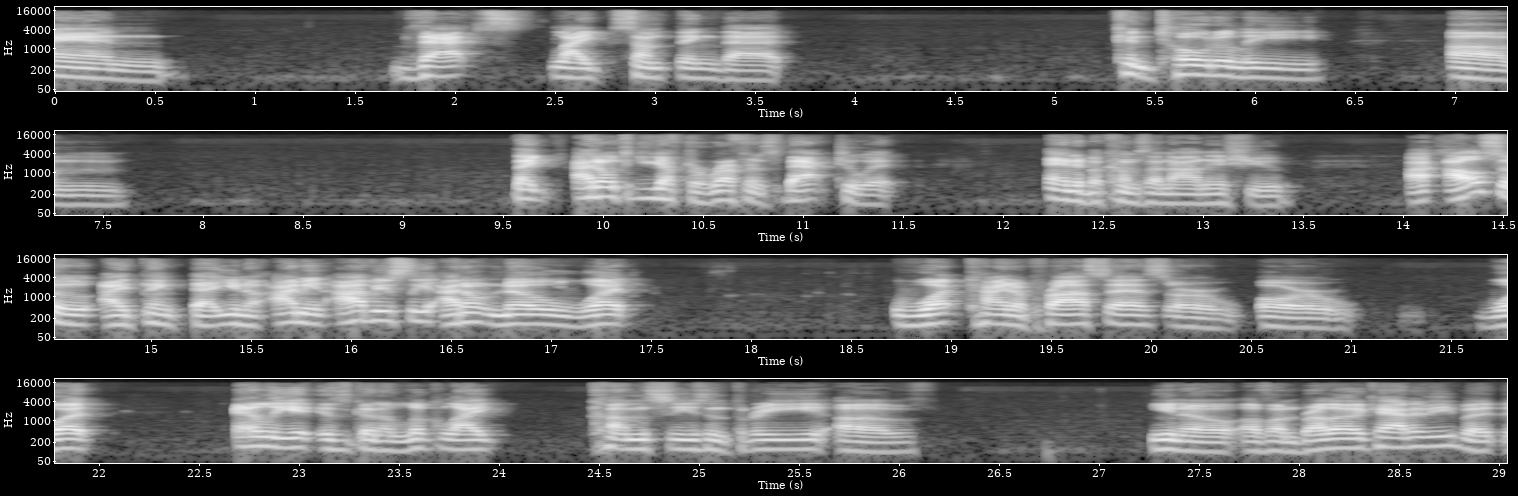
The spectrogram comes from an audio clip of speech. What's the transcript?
And that's like something that can totally um like I don't think you have to reference back to it and it becomes a non-issue. I also I think that you know I mean obviously I don't know what what kind of process or or what Elliot is going to look like come season 3 of you know of Umbrella Academy but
